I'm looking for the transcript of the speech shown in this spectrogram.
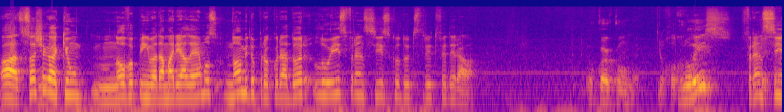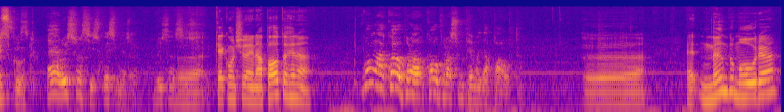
Ó, só chegou aqui um, um novo pimba da Maria Lemos. Nome do procurador, Luiz Francisco do Distrito Federal. O Corcunda. Luiz? Francisco. Luiz Francisco. É, Luiz Francisco, esse mesmo. Luiz Francisco. Ah, quer continuar aí na pauta, Renan? Vamos lá, qual é, o pro- qual é o próximo tema da pauta? Ah, é Nando Moura.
